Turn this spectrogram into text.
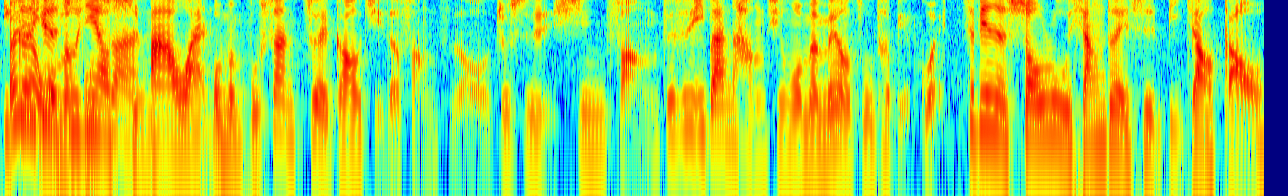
一个月租金要十八万。我们不算最高级的房子哦，就是新房，这是一般的行情，我们没有租特别贵。这边的收入相对是比较高。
